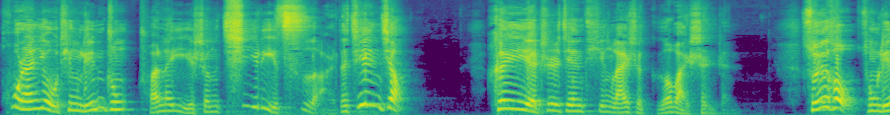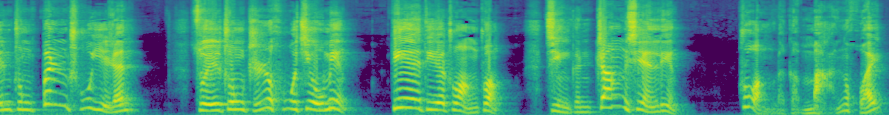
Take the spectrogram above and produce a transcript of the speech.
忽然又听林中传来一声凄厉刺耳的尖叫，黑夜之间听来是格外瘆人。随后从林中奔出一人，嘴中直呼救命，跌跌撞撞，竟跟张县令撞了个满怀。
